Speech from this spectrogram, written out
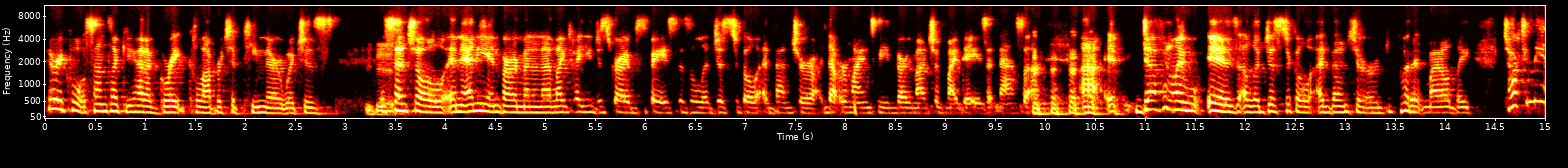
Very cool. Sounds like you had a great collaborative team there, which is essential in any environment. And I liked how you described space as a logistical adventure. That reminds me very much of my days at NASA. uh, it definitely is a logistical adventure, to put it mildly. Talk to me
